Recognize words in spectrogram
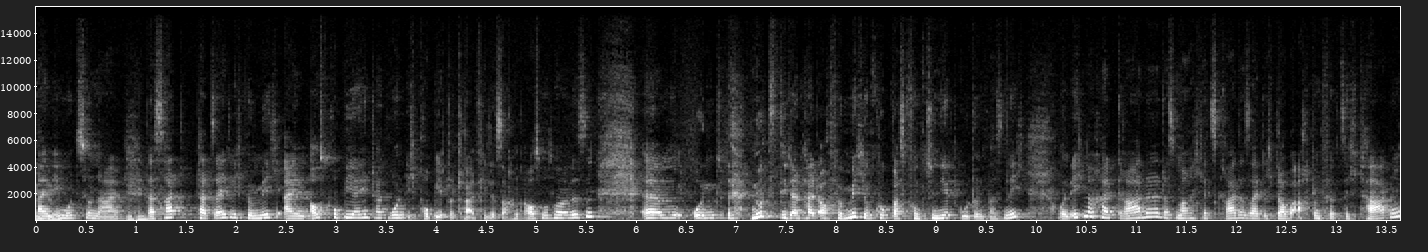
rein mhm. emotional. Mhm. Das hat tatsächlich für mich einen Ausprobierhintergrund. Ich probiere total viele Sachen aus, muss man wissen. Ähm, und nutze die dann halt auch für mich und gucke, was funktioniert gut und was nicht. Und ich mache halt gerade, das mache ich jetzt gerade seit, ich glaube, 48 40 Tagen,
